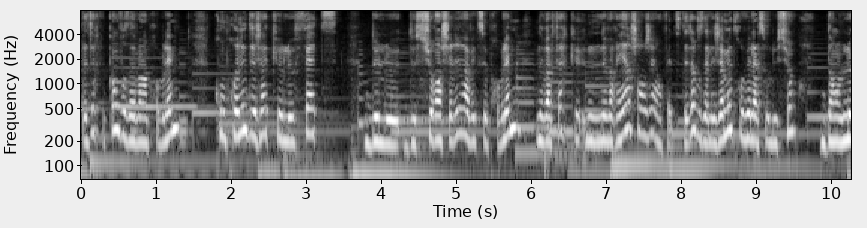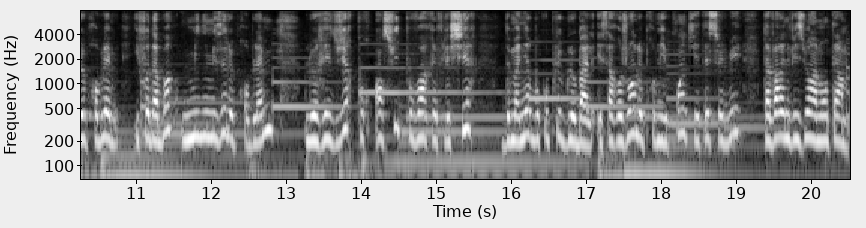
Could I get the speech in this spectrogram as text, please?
C'est-à-dire que quand vous avez un problème, comprenez déjà que le fait de, surenchérir avec ce problème ne va faire que ne va rien changer en fait. C'est-à-dire que vous n'allez jamais trouver la solution dans le problème. Il faut d'abord minimiser le problème, le réduire pour ensuite pouvoir réfléchir de manière beaucoup plus globale. Et ça rejoint le premier point qui était celui d'avoir une vision à long terme.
